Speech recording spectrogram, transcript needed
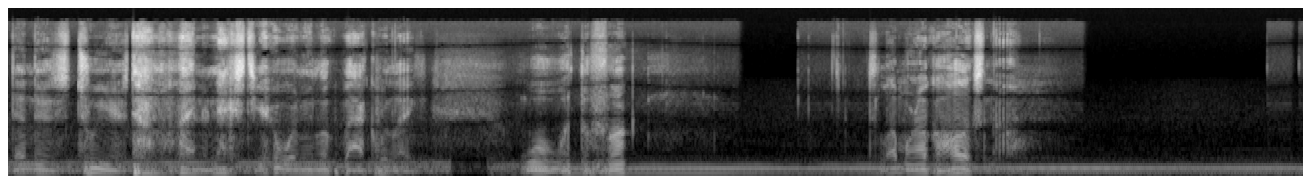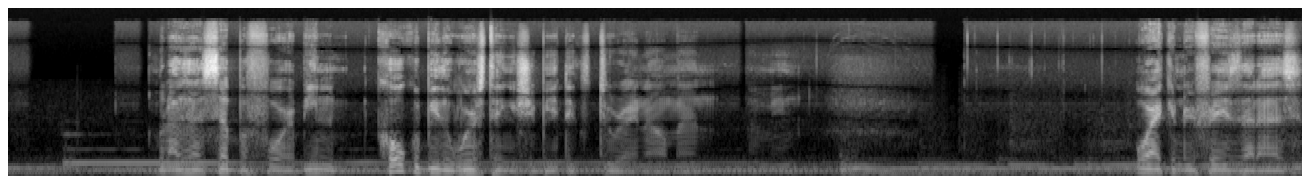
Then there's two years down the line or next year when we look back, we're like, whoa, what the fuck? It's a lot more alcoholics now. But as I said before, being coke would be the worst thing you should be addicted to right now, man. I mean, or I can rephrase that as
